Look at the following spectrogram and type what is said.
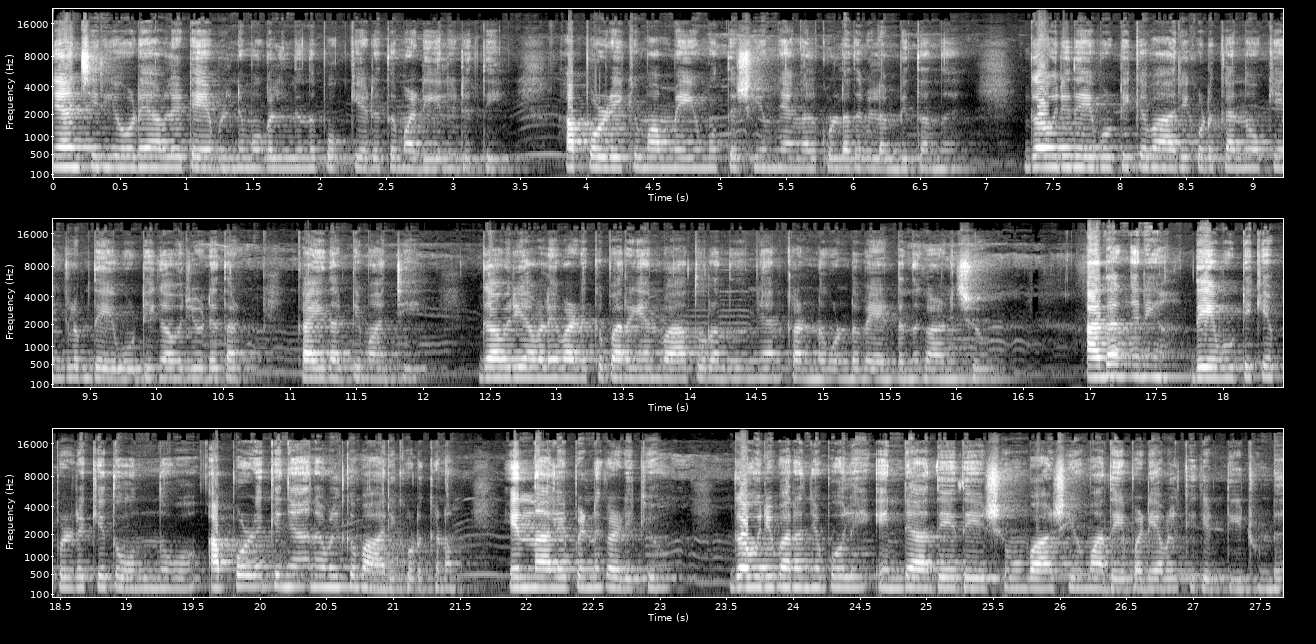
ഞാൻ ചിരിയോടെ അവളെ ടേബിളിന് മുകളിൽ നിന്ന് പൊക്കിയെടുത്ത് മടിയിലിരുത്തി. അപ്പോഴേക്കും അമ്മയും മുത്തശ്ശിയും ഞങ്ങൾക്കുള്ളത് വിളമ്പി തന്ന്. ഗൗരി ദേവൂട്ടിക്ക് വാരി കൊടുക്കാൻ നോക്കിയെങ്കിലും ദേവൂട്ടി ഗൗരിയുടെ കൈ തട്ടി മാറ്റി. ഗൗരി അവളെ വഴക്ക് പറയാൻ വാ തുറന്നതും ഞാൻ കണ്ണുകൊണ്ട് വേണ്ടെന്ന് കാണിച്ചു. അതങ്ങനെയാ ദേവൂട്ടിക്ക് എപ്പോഴൊക്കെ തോന്നുന്നുവോ അപ്പോഴൊക്കെ ഞാൻ അവൾക്ക് വാരി കൊടുക്കണം. എന്നാലേ പെണ്ണ് കഴിക്കൂ. ഗൗരി പറഞ്ഞ പോലെ എന്റെ അതേ ദേഷ്യവും വാശിയും അതേപടി അവൾക്ക് കിട്ടിയിട്ടുണ്ട്.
